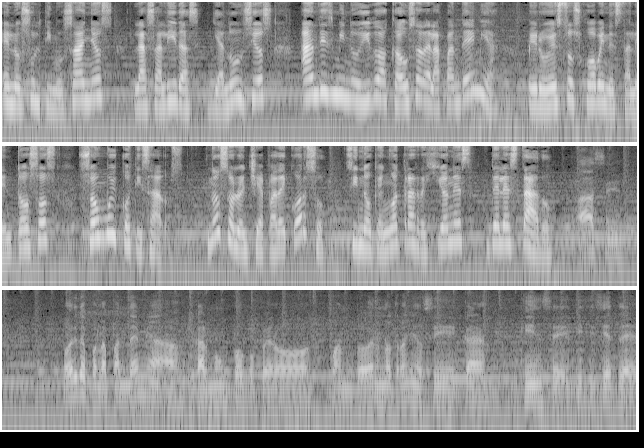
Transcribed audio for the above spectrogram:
En los últimos años, las salidas y anuncios han disminuido a causa de la pandemia, pero estos jóvenes talentosos son muy cotizados, no solo en Chiapa de Corzo, sino que en otras regiones del estado. Ah, sí. Ahorita por la pandemia calmó un poco, pero cuando eran otros años sí, cada 15, 17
